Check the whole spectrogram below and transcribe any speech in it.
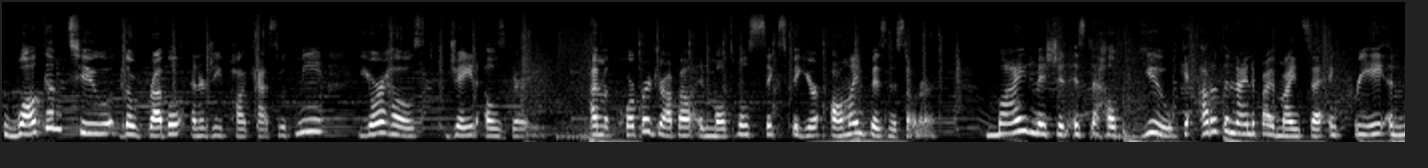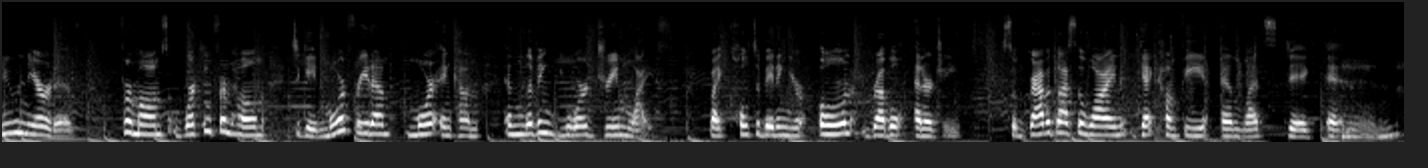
Welcome to the Rebel Energy Podcast with me, your host, Jade Ellsbury. I'm a corporate dropout and multiple six figure online business owner. My mission is to help you get out of the nine to five mindset and create a new narrative for moms working from home to gain more freedom, more income, and living your dream life by cultivating your own rebel energy. So grab a glass of wine, get comfy, and let's dig in.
